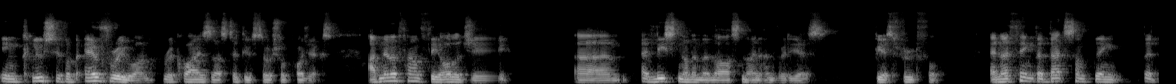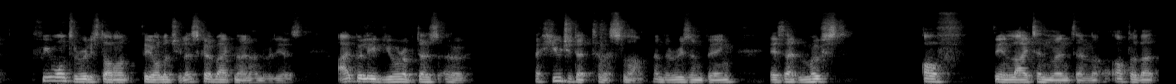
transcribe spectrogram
inclusive of everyone requires us to do social projects. I've never found theology, um, at least not in the last 900 years, be as fruitful. And I think that that's something that, if we want to really start on theology, let's go back 900 years. I believe Europe does owe a huge debt to Islam. And the reason being is that most of the Enlightenment and after that,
